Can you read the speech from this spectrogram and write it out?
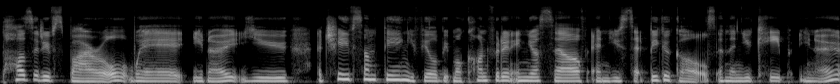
positive spiral where, you know, you achieve something, you feel a bit more confident in yourself, and you set bigger goals. And then you keep, you know,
